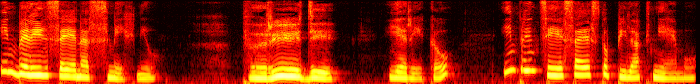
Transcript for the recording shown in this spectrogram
in Belin se je nasmehnil. Pridi, je rekel, in princesa je stopila k njemu.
